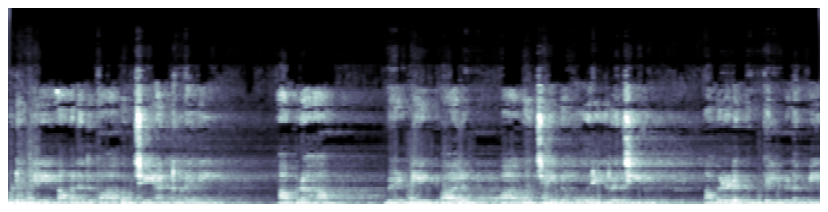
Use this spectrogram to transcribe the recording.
ഉടനെ അവനത് പാകം ചെയ്യാൻ തുടങ്ങി. അബ്രഹാം വെണ്ണയും പാലും പാകം ചെയ്ത മോരിയിറച്ചിയും അവരുടെ മുൻപിൽ വിളമ്പി.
